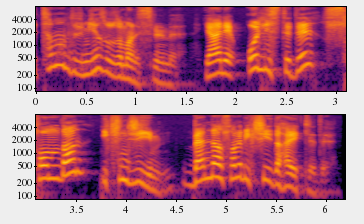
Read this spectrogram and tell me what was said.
E tamam dedim yaz o zaman ismimi. Yani o listede sondan ikinciyim. Benden sonra bir kişiyi daha ekledi.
